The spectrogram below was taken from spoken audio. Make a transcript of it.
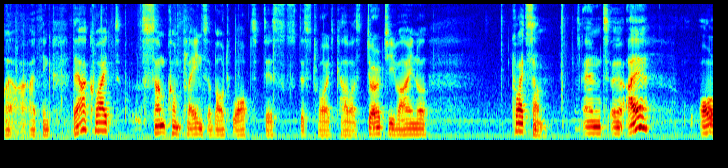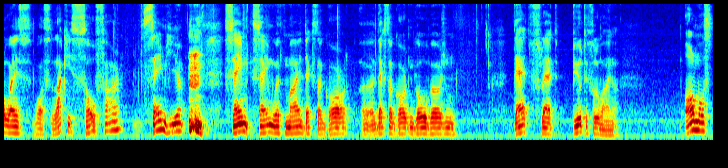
I, I think there are quite some complaints about warped discs, destroyed covers, dirty vinyl, quite some. And uh, I always was lucky so far. Same here, same same with my Dexter, Gore, uh, Dexter Gordon Go version. Dead flat, beautiful vinyl almost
